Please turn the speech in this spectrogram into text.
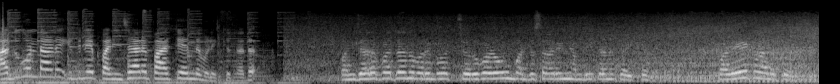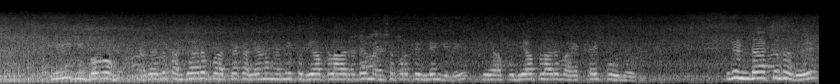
അതുകൊണ്ടാണ് ഇതിനെ പഞ്ചാര പാറ്റ എന്ന് വിളിക്കുന്നത്. പഞ്ചാര പഞ്ചാരപ്പാറ്റ എന്ന് പറയുമ്പോൾ ചെറുപഴവും പഞ്ചസാരയും ഞമ്പിയിട്ടാണ് കഴിക്കുന്നത്. പഴയ കാലത്ത് ഈ വിഭവം അതായത് പഞ്ചാര പഞ്ചാരപ്പാറ്റ കല്യാണം കഴിഞ്ഞ് പുതിയാപ്പിളാരുടെ മേശപ്പുറത്തില്ലെങ്കിൽ പുതിയ- പുതിയാപ്പിളാർ വയക്കായി പോകുന്നത് ഇതുണ്ടാക്കുന്നത്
